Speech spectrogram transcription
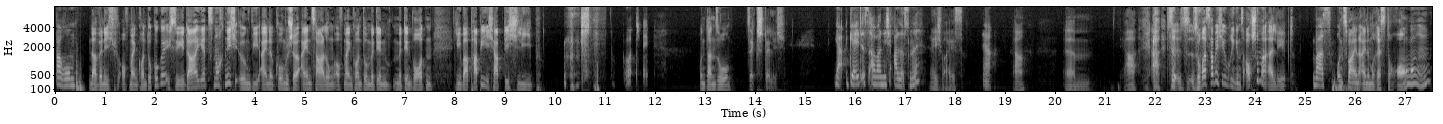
Warum? Na, wenn ich auf mein Konto gucke, ich sehe da jetzt noch nicht irgendwie eine komische Einzahlung auf mein Konto mit den, mit den Worten, lieber Papi, ich hab dich lieb. Gott. Ey. Und dann so sechsstellig. Ja, Geld ist aber nicht alles, ne? Ja, ich weiß. Ja. Ja. ähm, ja, ah, so, sowas habe ich übrigens auch schon mal erlebt. Was? Und zwar in einem Restaurant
